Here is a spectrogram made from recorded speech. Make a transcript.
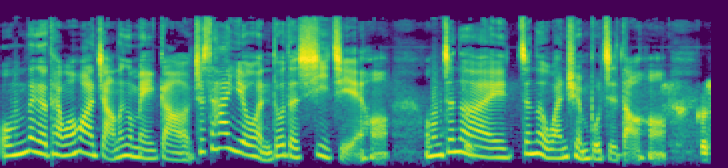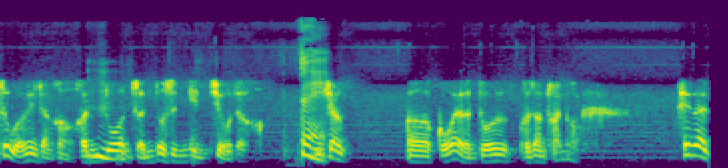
我们那个台湾话讲那个美稿，就是它也有很多的细节哈。我们真的真的完全不知道哈。可是我跟你讲哈，很多人都是念旧的哈。对，你像呃，国外很多合唱团哦，现在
